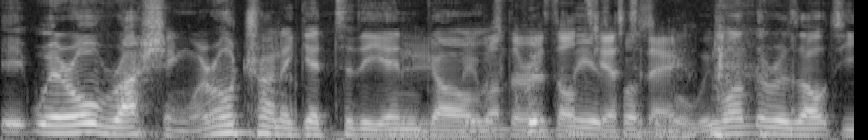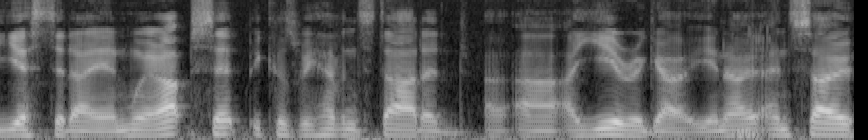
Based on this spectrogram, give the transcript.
it, we're all rushing. We're all trying to get to the end We- goal we as want the quickly results as yesterday. possible. We want the results yesterday, and we're upset because we haven't started uh, uh, a year ago, you know. And so,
